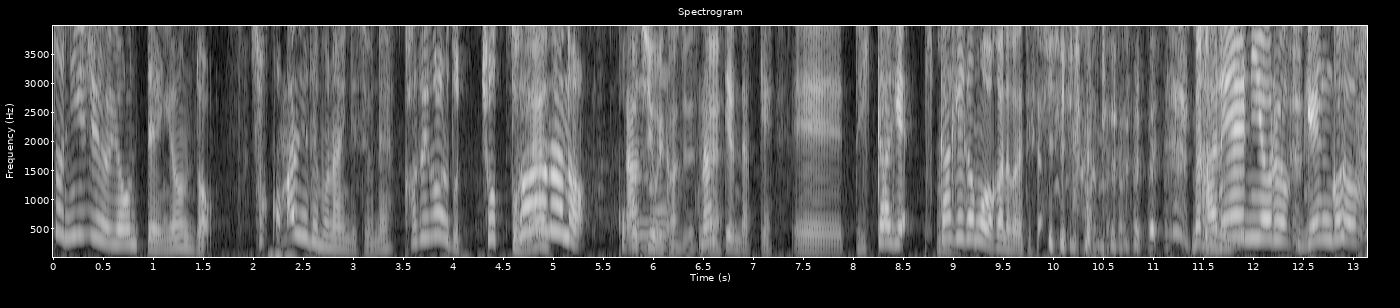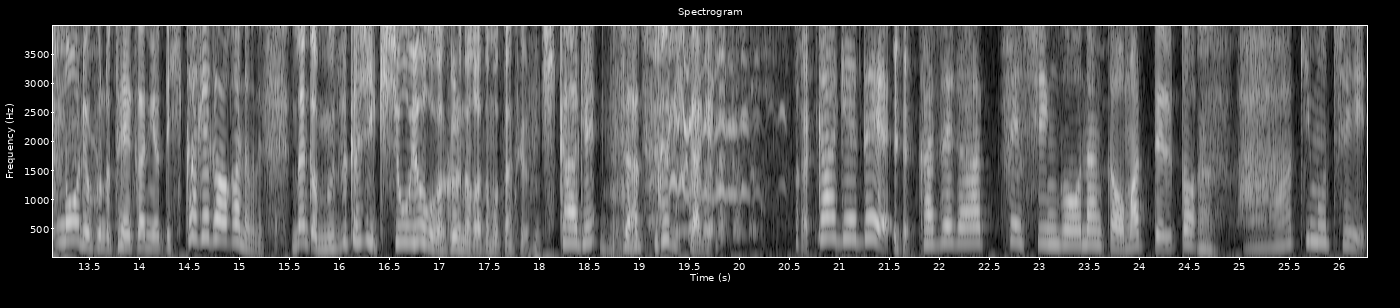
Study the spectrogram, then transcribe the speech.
と24.4度。そこまででもないんですよね。風があるとちょっとそうねなの。心地よい感じですね。なんて言うんだっけ？えーっと、日陰。日陰がもう分 かんなくなってきた。なんか加齢による言語能力の低下によって日陰が分かんなくなってきた。なんか難しい気象用語が来るのかと思ったんですけど。日陰？ざっくり日陰。日陰え。で風があって信号なんかを待ってると、はあ気持ちいい。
